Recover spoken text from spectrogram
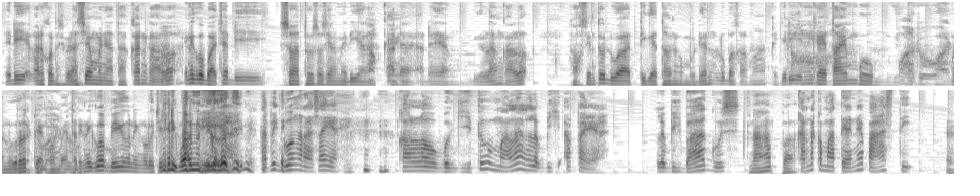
jadi ada konspirasi yang menyatakan kalau ini gua baca di suatu sosial media lah Oke. ada ada yang bilang kalau vaksin tuh 2 3 tahun kemudian lu bakal mati jadi ini Oh. kayak time bomb gitu. Waduh, waduh. menurut waduh, yang komentar waduh. ini gue bingung nih ngelucunya di mana Iya. kalau gini Tapi gua ngerasa ya kalau begitu malah lebih apa ya? Lebih bagus kenapa karena kematiannya pasti. Eh,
